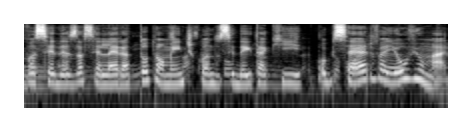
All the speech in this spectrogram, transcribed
Você desacelera totalmente quando se deita aqui, observa e ouve o mar.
